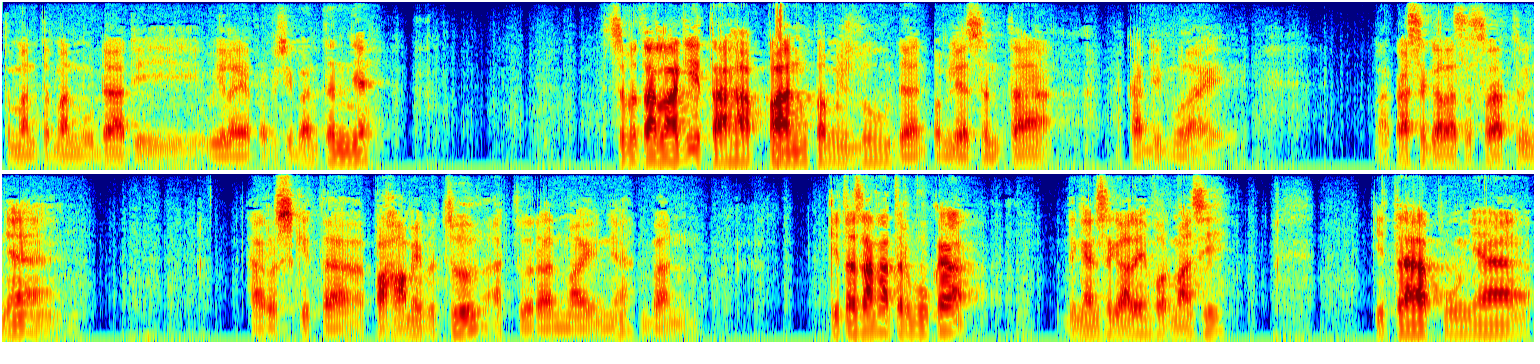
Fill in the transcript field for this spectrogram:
teman-teman muda di wilayah Provinsi Banten ya. Sebentar lagi tahapan pemilu dan pemilihan serentak akan dimulai. Maka segala sesuatunya harus kita pahami betul aturan mainnya dan kita sangat terbuka dengan segala informasi. Kita punya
